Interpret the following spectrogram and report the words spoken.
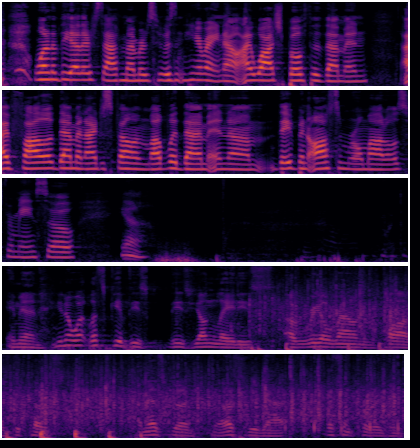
one of the other staff members who isn't here right now, I watched both of them and I followed them and I just fell in love with them. And um, they've been awesome role models for me. So, yeah. Amen. You know what? Let's give these, these young ladies a real round of applause because, and that's good. Yeah, let's do that. Let's encourage them.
